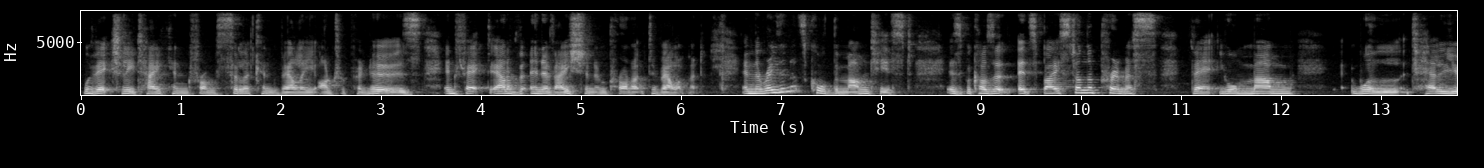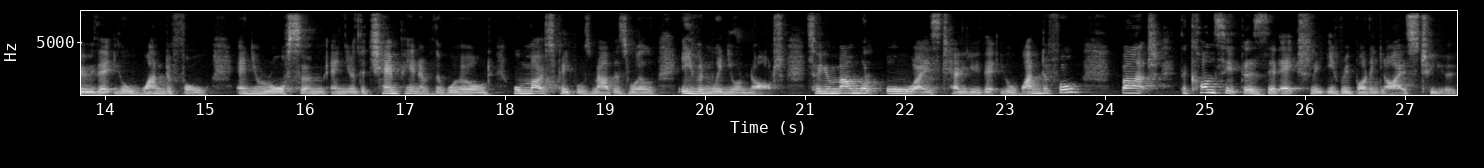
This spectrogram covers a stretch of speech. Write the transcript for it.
we've actually taken from Silicon Valley entrepreneurs, in fact, out of innovation and product development. And the reason it's called the mum test is because it, it's based on the premise that your mum will tell you that you're wonderful and you're awesome and you're the champion of the world. Well, most people's mothers will, even when you're not. So your mum will always tell you that you're wonderful, but the concept is that actually everybody lies to you.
